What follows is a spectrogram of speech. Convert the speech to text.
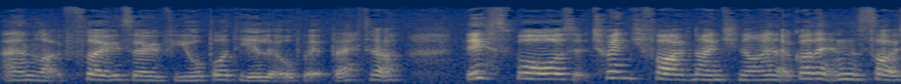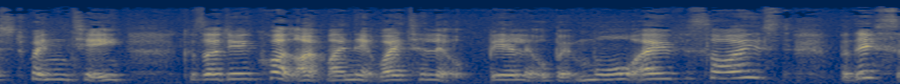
and like flows over your body a little bit better. This was 25.99. I got it in the size 20 because I do quite like my knitwear to little, be a little bit more oversized but this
